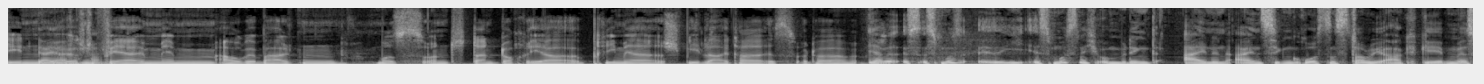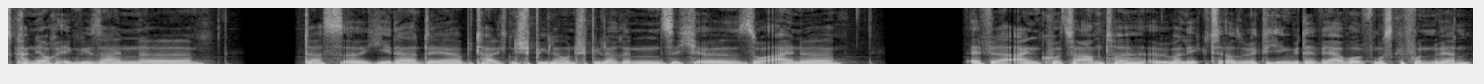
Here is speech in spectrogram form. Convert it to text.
den ja, irgendwer im, im, Auge behalten muss und dann doch eher primär Spielleiter ist oder ja es, es, muss äh, es muss nicht unbedingt einen einzigen großen Story Arc geben es kann ja auch irgendwie sein äh, dass äh, jeder der beteiligten Spieler und Spielerinnen sich so eine entweder ein kurzer Abenteuer überlegt also wirklich irgendwie der Werwolf muss gefunden werden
